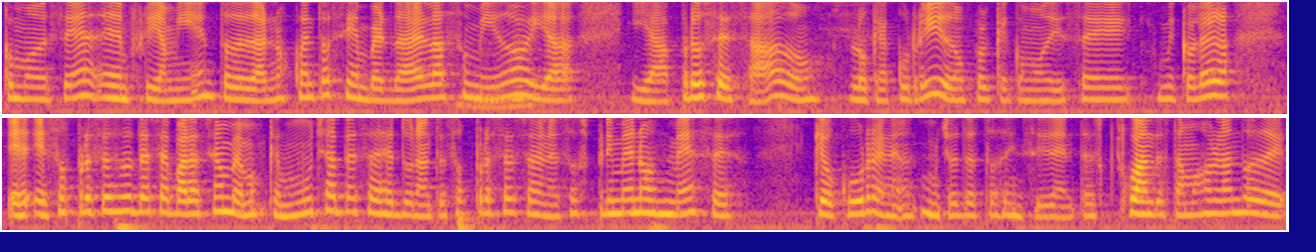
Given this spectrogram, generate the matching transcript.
como decía, de enfriamiento, de darnos cuenta si en verdad él ha asumido y ha, y ha procesado lo que ha ocurrido, porque como dice mi colega, e, esos procesos de separación vemos que muchas veces durante esos procesos, en esos primeros meses, que ocurren en muchos de estos incidentes cuando estamos hablando de,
